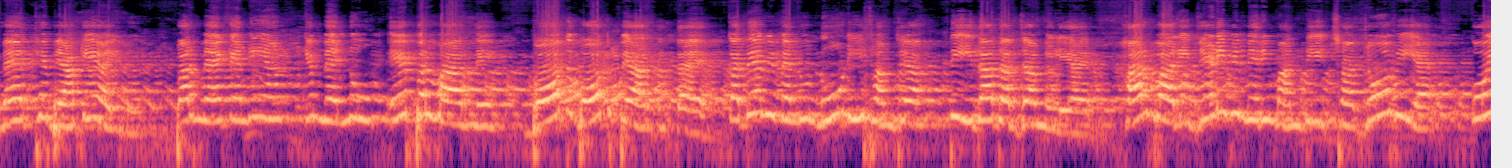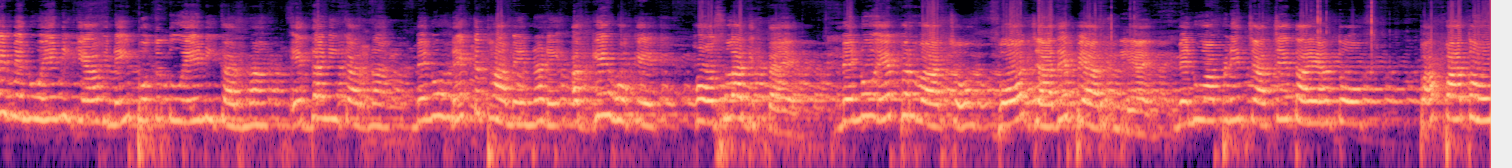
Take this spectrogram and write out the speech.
ਮੈਂ ਇੱਥੇ ਵਿਆਹ ਕੇ ਆਈ ਹਾਂ। ਪਰ ਮੈਂ ਕਹਿੰਦੀ ਆ ਕਿ ਮੈਨੂੰ ਇਹ ਪਰਿਵਾਰ ਨੇ ਬਹੁਤ ਬਹੁਤ ਪਿਆਰ ਦਿੱਤਾ ਹੈ। ਕਦੇ ਵੀ ਮੈਨੂੰ ਨੂੰ ਨਹੀਂ ਸਮਝਿਆ, ਧੀ ਦਾ ਦਰਜਾ ਮਿਲਿਆ ਹੈ। ਹਰ ਵਾਰੀ ਜਿਹੜੀ ਵੀ ਮੇਰੀ ਮਨ ਦੀ ਇੱਛਾ, ਜੋ ਵੀ ਹੈ, ਕੋਈ ਮੈਨੂੰ ਇਹ ਨਹੀਂ ਕਿਹਾ ਵੀ ਨਹੀਂ ਪੁੱਤ, ਤੂੰ ਇਹ ਨਹੀਂ ਕਰਨਾ ਇਦਾਂ ਨਹੀਂ ਕਰਨਾ। ਮੈਨੂੰ ਹਰ ਇੱਕ ਥਾਂ ਇਹਨਾਂ ਨੇ ਅੱਗੇ ਹੋ ਕੇ ਹੌਸਲਾ ਦਿੱਤਾ ਹੈ। ਮੈਨੂੰ ਇਹ ਪਰਿਵਾਰ ਚੋਂ ਬਹੁਤ ਜ਼ਿਆਦਾ ਪਿਆਰ ਮਿਲਿਆ ਹੈ। ਮੈਨੂੰ ਆਪਣੇ ਚਾਚੇ, ਤਾਇਆਂ ਤੋਂ, ਪਾਪਾ ਤੋਂ,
